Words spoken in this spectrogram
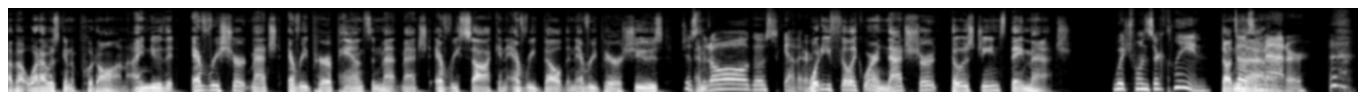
about what I was going to put on. I knew that every shirt matched every pair of pants and mat matched every sock and every belt and every pair of shoes. Just And it all goes together. What do you feel like wearing? That shirt, those jeans, they match. Which ones are clean? Doesn't matter.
